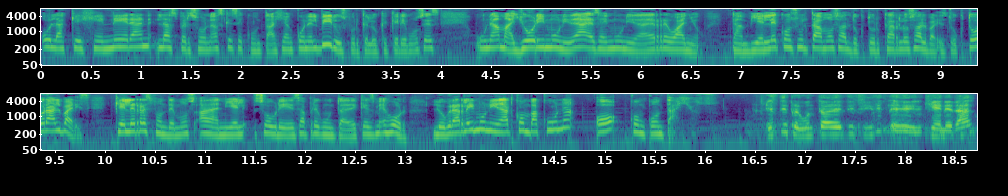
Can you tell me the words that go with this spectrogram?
o la que generan las personas que se contagian con el virus? Porque lo que queremos es una mayor inmunidad, esa inmunidad de rebaño. También le consultamos al doctor Carlos Álvarez. Doctor Álvarez, ¿qué le respondemos a Daniel sobre esa pregunta de qué es mejor? ¿Lograr la inmunidad con vacuna o con contagios? Esta pregunta es difícil. En general,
